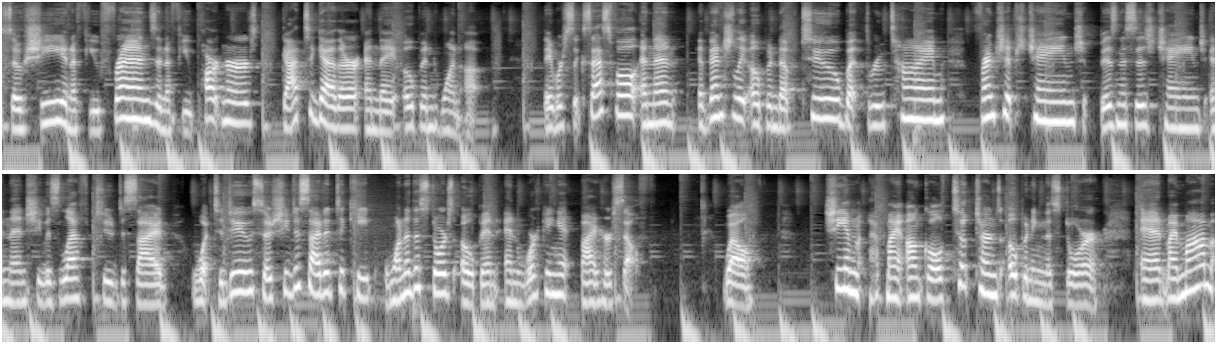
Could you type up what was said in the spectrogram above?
So she and a few friends and a few partners got together and they opened one up. They were successful and then eventually opened up two, but through time, friendships change, businesses change, and then she was left to decide what to do. So she decided to keep one of the stores open and working it by herself. Well, she and my uncle took turns opening the store, and my mom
